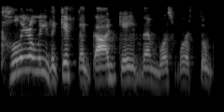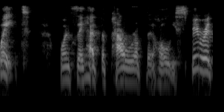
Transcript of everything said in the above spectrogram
Clearly, the gift that God gave them was worth the wait. Once they had the power of the Holy Spirit,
